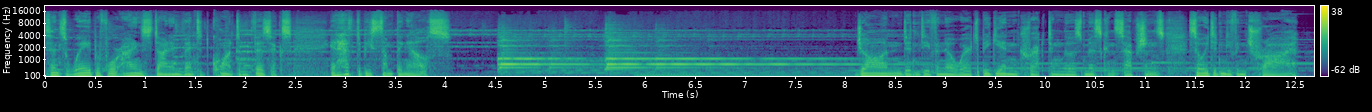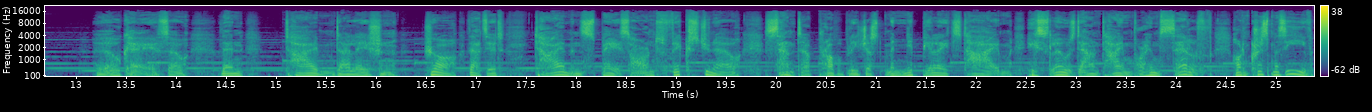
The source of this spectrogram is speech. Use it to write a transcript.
since way before Einstein invented quantum physics. It has to be something else. John didn't even know where to begin correcting those misconceptions, so he didn't even try. Okay, so then time dilation. Sure, that's it. Time and space aren't fixed, you know. Santa probably just manipulates time. He slows down time for himself on Christmas Eve,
